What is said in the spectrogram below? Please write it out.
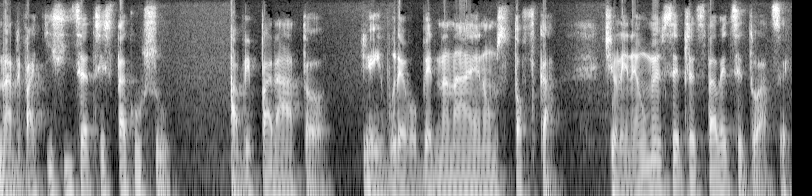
na 2300 kusů. A vypadá to, že jich bude objednaná jenom stovka. Čili neumím si představit situaci,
